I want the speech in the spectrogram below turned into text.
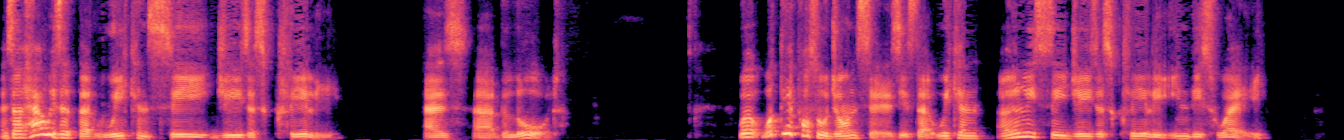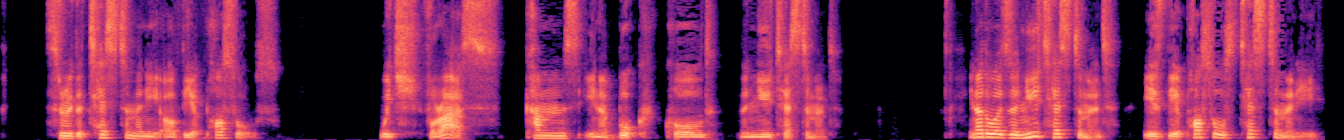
And so, how is it that we can see Jesus clearly as uh, the Lord? Well, what the Apostle John says is that we can only see Jesus clearly in this way through the testimony of the apostles, which for us comes in a book called the New Testament. In other words, the New Testament is the apostles' testimony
